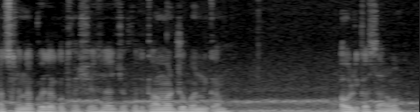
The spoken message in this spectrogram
აცნა ქვედა კუთხეში ესაა ჯოხი გამარჯობა ნიკამ აულიკას არვა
